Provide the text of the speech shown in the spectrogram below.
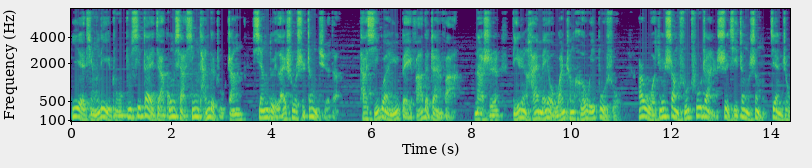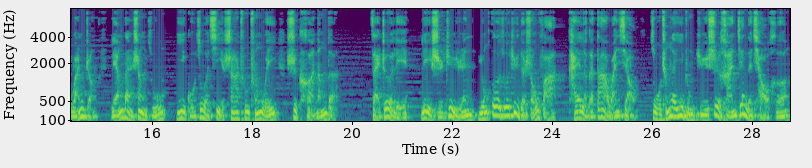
叶挺力主不惜代价攻下星坛的主张，相对来说是正确的。他习惯于北伐的战法，那时敌人还没有完成合围部署。而我军尚熟出战，士气正盛，建制完整，粮弹尚足，一鼓作气杀出重围是可能的。在这里，历史巨人用恶作剧的手法开了个大玩笑，组成了一种举世罕见的巧合。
